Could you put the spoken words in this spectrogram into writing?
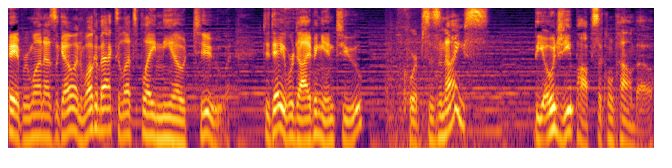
Hey everyone, how's it going? Welcome back to Let's Play Nioh 2. Today we're diving into Corpses and Ice, the OG popsicle combo.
